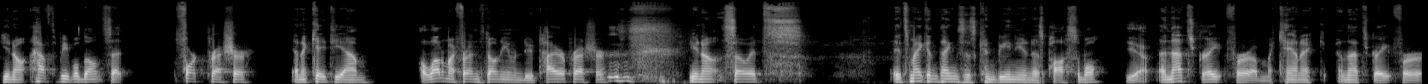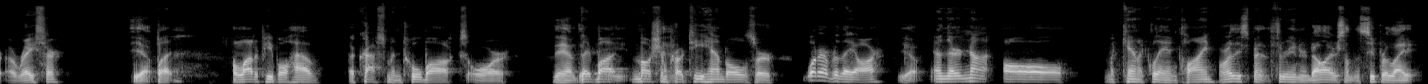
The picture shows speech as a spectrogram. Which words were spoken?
You know, half the people don't set fork pressure in a KTM. A lot of my friends don't even do tire pressure. you know, so it's it's making things as convenient as possible, yeah, and that's great for a mechanic and that's great for a racer. yeah. But a lot of people have a Craftsman toolbox or They have they bought Motion. Pro T handles or whatever they are, Yeah, and they're not all mechanically inclined. or they spent three hundred dollars on the super light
